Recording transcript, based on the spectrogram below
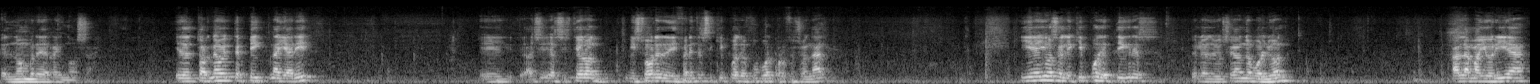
el nombre de Reynosa. En el torneo de Tepic Nayarit eh, asi- asistieron visores de diferentes equipos de fútbol profesional. Y ellos, el equipo de Tigres de la Universidad de Nuevo León, a la mayoría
